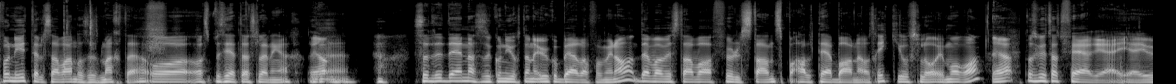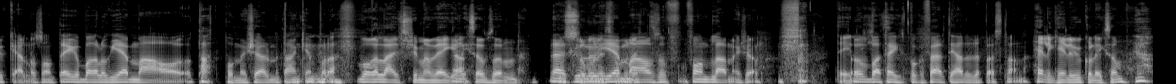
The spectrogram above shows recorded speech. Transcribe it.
få nytelse av andres smerte, og, og spesielt østlendinger. Ja. Eh. Så det, eneste som kunne gjort denne uka bedre for meg nå, det var hvis det var full stans på all T-bane og trikk i Oslo i morgen. Ja. Da skulle vi tatt ferie i ei uke eller noe sånt. Jeg har bare ligget hjemme og, og tatt på meg sjøl med tanken på det. Våre livestreamer VG, liksom. Sånn. Nei, jeg skulle Oslo, ligget hjemme liksom, og så f- fondla meg sjøl. Og bare tenkt på hvor fælt de hadde det på Østlandet. Helg hele uka, liksom. Ja.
